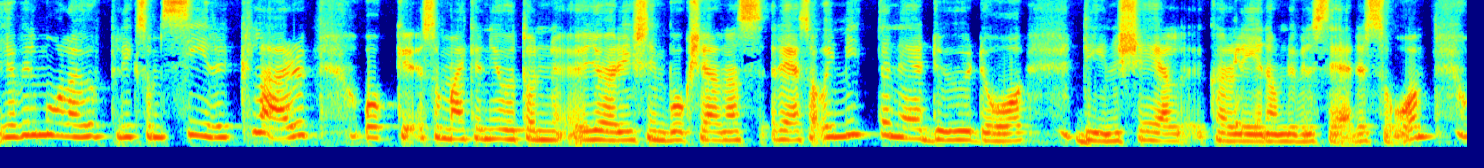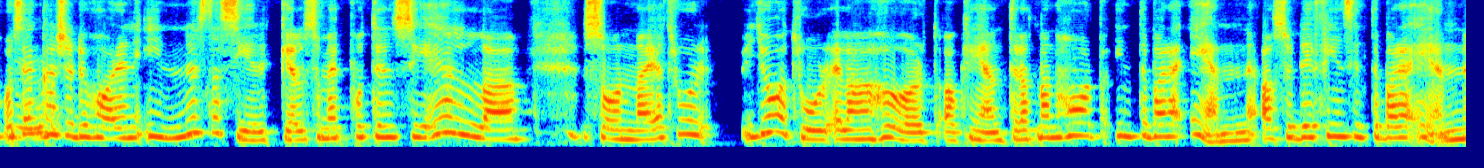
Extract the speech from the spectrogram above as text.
jag vill måla upp liksom cirklar och som Michael Newton gör i sin bok Kärlans resa. Och i mitten är du då, din själ, Karolina, om du vill säga det så. Och sen mm. kanske du har en innersta cirkel som är potentiella sådana, jag tror jag tror eller har hört av klienter att man har inte bara en, alltså det finns inte bara en,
